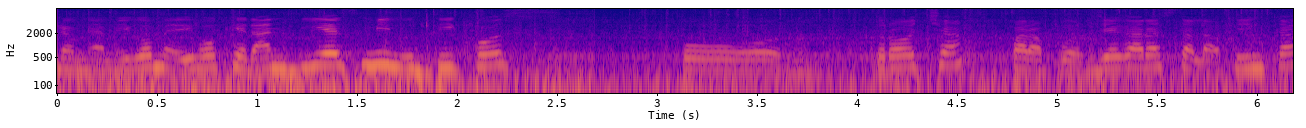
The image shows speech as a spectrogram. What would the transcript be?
Bueno, mi amigo me dijo que eran 10 minuticos por trocha para poder llegar hasta la finca.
